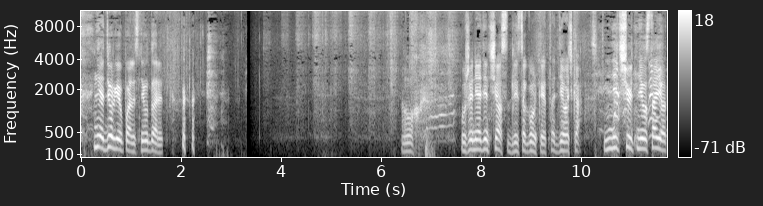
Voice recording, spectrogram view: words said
Нет, дергай палец, не ударит. Ох, уже не один час длится гонка. Эта девочка ничуть не устает.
